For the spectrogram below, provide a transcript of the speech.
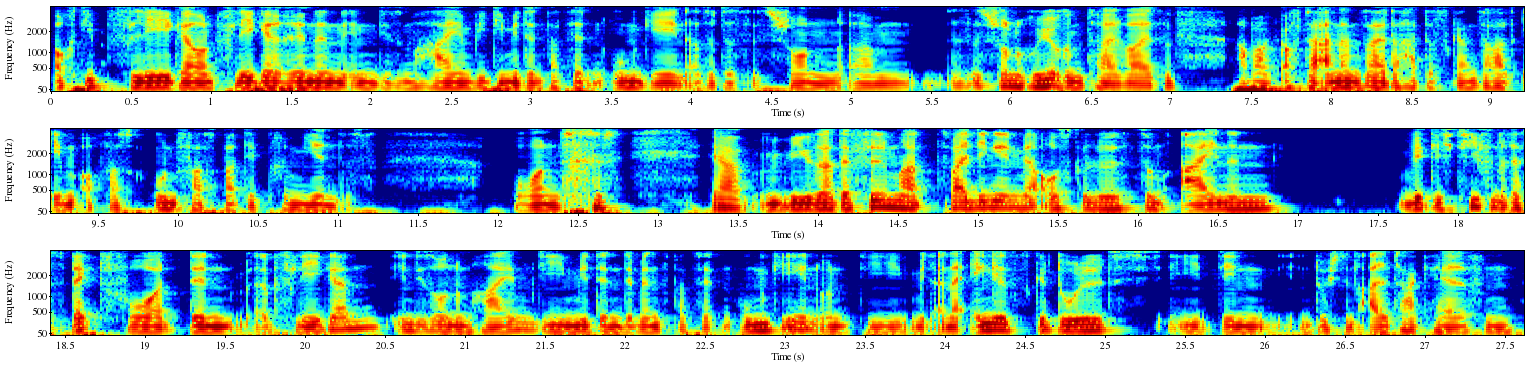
auch die Pfleger und Pflegerinnen in diesem Heim, wie die mit den Patienten umgehen. Also das ist schon ähm, das ist schon rührend teilweise. Aber auf der anderen Seite hat das Ganze halt eben auch was unfassbar deprimierendes. Und ja, wie gesagt, der Film hat zwei Dinge in mir ausgelöst. Zum einen wirklich tiefen Respekt vor den äh, Pflegern in so einem Heim, die mit den Demenzpatienten umgehen und die mit einer Engelsgeduld denen durch den Alltag helfen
